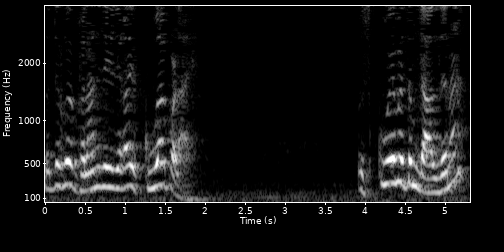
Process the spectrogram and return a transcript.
तो देखो, फलानी जगह जगह एक कुआ पड़ा है। उस कुएँ में तुम डाल देना।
